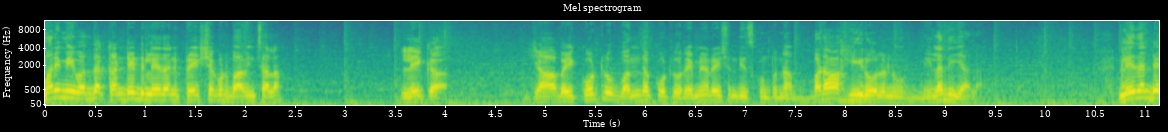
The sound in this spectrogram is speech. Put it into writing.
మరి మీ వద్ద కంటెంట్ లేదని ప్రేక్షకుడు భావించాలా? లేక యాభై కోట్లు వంద కోట్లు రెమ్యునరేషన్ తీసుకుంటున్న బడా హీరోలను నిలదీయాలా? లేదంటే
